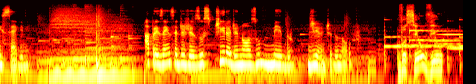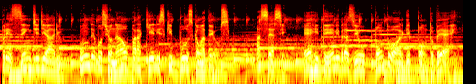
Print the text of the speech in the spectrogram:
e segue-me. A presença de Jesus tira de nós o medo diante do novo. Você ouviu Presente Diário um devocional para aqueles que buscam a Deus. Acesse rtmbrasil.org.br.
